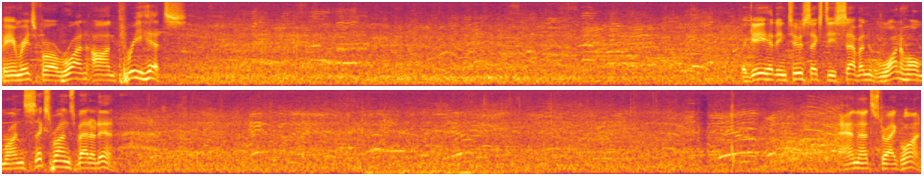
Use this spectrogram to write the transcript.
being reached for a run on three hits. Segui hitting 267, one home run, six runs batted in. And that's strike one.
